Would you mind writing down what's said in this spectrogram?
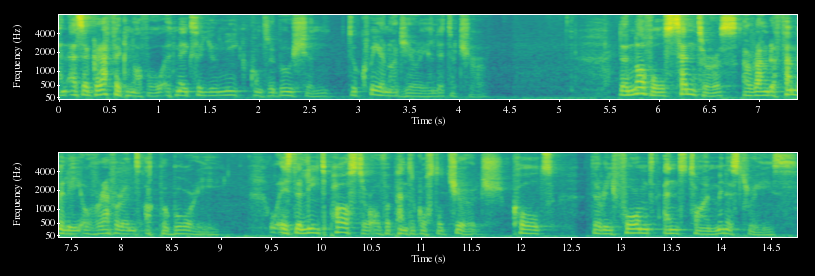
And as a graphic novel, it makes a unique contribution to queer Nigerian literature. The novel centers around the family of Reverend Akpobori, who is the lead pastor of a Pentecostal church called the Reformed End Time Ministries.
